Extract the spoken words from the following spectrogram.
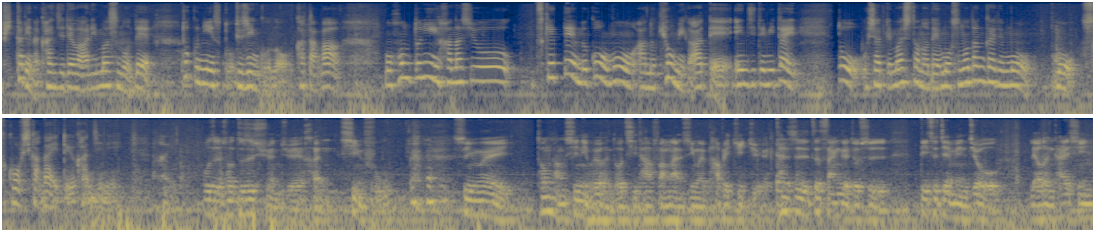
ぴったりな感じではありますので特に主人公の方はもう本当に話をつけて向こうもあの興味があって演じてみたいとおっしゃってましたのでもうその段階でもうもうそこしかないという感じに。はい、或者说这是选角很幸福，是因为通常心里会有很多其他方案，是因为怕被拒绝。但是这三个就是第一次见面就聊得很开心，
